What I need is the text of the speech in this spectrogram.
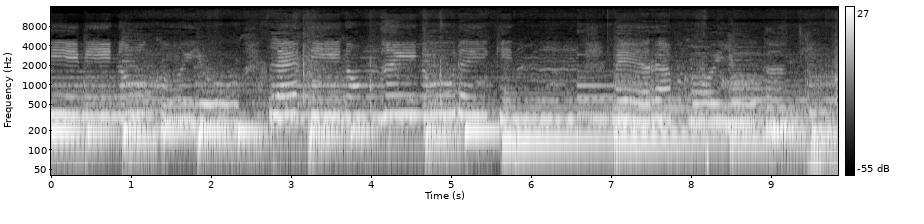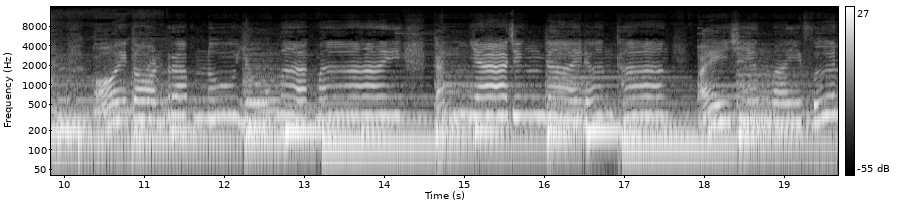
พี่มีน้องคอยอยู่ และมีนมให้หนูได้กิน แม่รับคอยอยู่ต่างถิ่นคอยต้อนรับหนูอยู่มากมาย กันยาจึงได้เดินทาง ไปเชียงใหม่ฟื้น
